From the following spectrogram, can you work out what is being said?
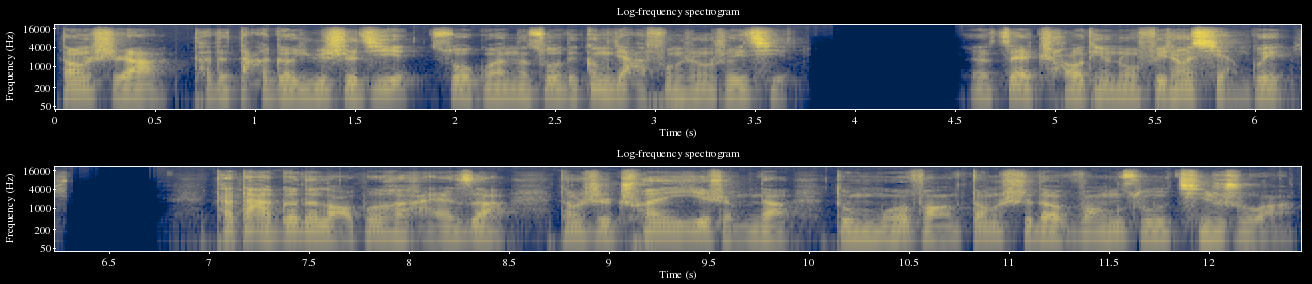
当时啊，他的大哥于世基做官呢，做得更加风生水起。呃，在朝廷中非常显贵，他大哥的老婆和孩子啊，当时穿衣什么的都模仿当时的王族亲属啊。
